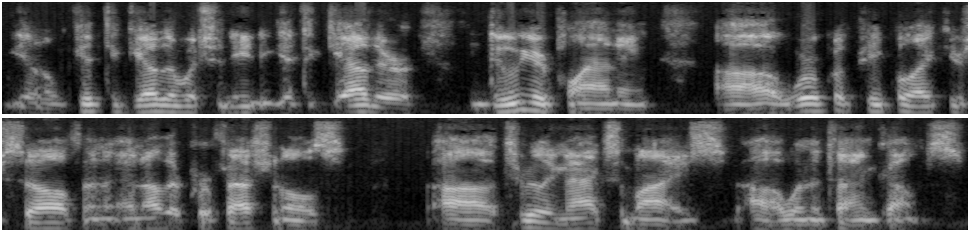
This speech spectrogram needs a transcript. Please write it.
you know, get together what you need to get together, do your planning, uh, work with people like yourself and, and other professionals uh, to really maximize uh, when the time comes.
